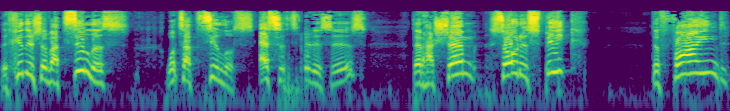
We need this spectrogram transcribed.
The chiddush of Atzilus, what's Atzilus? Essence this is that Hashem, so to speak, defined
